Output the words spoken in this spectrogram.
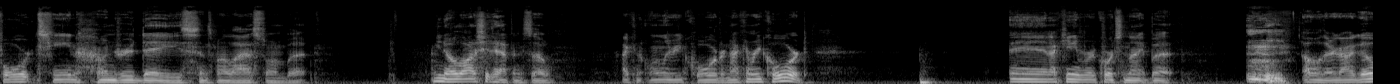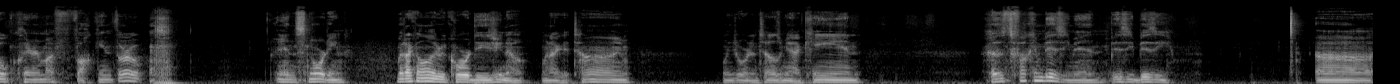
1,400 days since my last one, but you know, a lot of shit happened, so I can only record and I can record. And I can't even record tonight, but oh, there I go, clearing my fucking throat and snorting. But I can only record these, you know, when I get time, when Jordan tells me I can. Because it's fucking busy, man. Busy, busy. Uh,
